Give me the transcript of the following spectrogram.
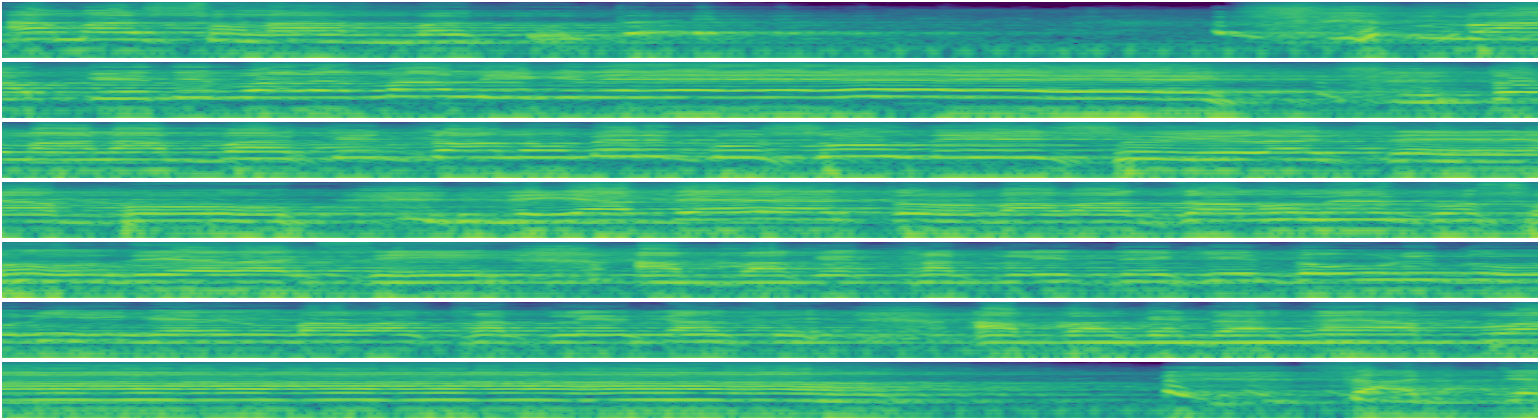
আমার সোনা আব্বা কোথায়? বাপকে দি বলে মালিক রে। তোমার আব্বাকে জনমের গোসল দিয়ে শুয়ে রাখছে আব্বু। দিয়া দেখ তোর বাবা জনমের গোসল দিয়ে রাখছি। আব্বাকে খাটলি দেখি দৌড়ি দৌড়িয়ে গেলেন বাবা খাটলির কাছে। আব্বাকে ডাকায়, আব্বা! চারটে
